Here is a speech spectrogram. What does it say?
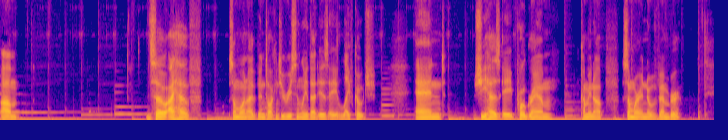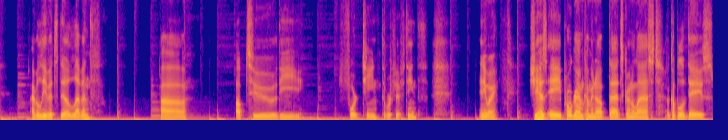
Um, so I have someone I've been talking to recently that is a life coach, and she has a program coming up somewhere in November. I believe it's the 11th uh, up to the 14th or 15th. Anyway, she has a program coming up that's going to last a couple of days.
